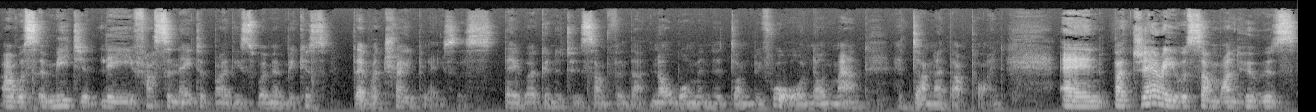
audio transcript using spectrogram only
I was immediately fascinated by these women because they were trailblazers. They were going to do something that no woman had done before, or no man had done at that point. And but Jerri was someone who was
